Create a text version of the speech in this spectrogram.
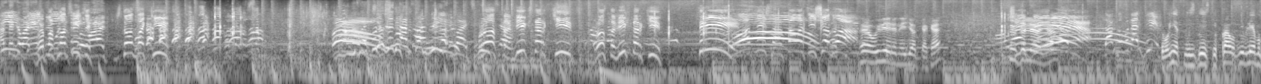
А ты говоришь, Вы посмотрите, что за кит! Просто Виктор Кит! Просто Виктор Кит! Три! Отлично, осталось еще два! Э, уверенно идет как, а? Четыре! Так, ну подожди. Его нет ни здесь, ни в правом, ни в левом,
